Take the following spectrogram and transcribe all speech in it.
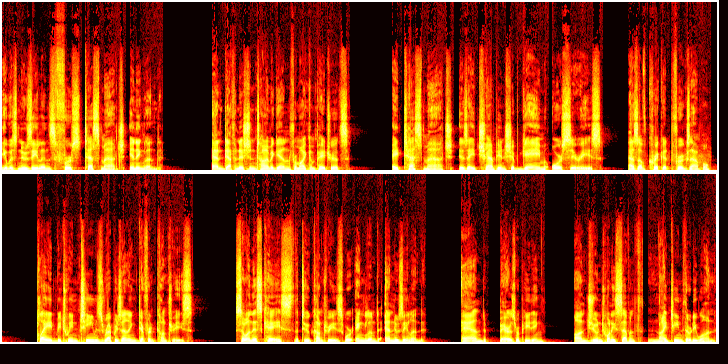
It was New Zealand's first test match in England. And definition time again for my compatriots a test match is a championship game or series, as of cricket, for example, played between teams representing different countries. So in this case, the two countries were England and New Zealand. And, bears repeating, on June 27, 1931,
